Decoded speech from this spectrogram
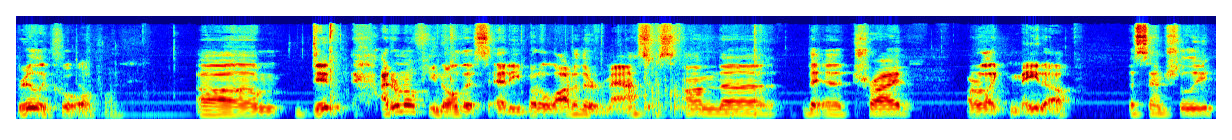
really It's a cool. Um, did I don't know if you know this, Eddie, but a lot of their masks on the the uh, tribe are like made up, essentially.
